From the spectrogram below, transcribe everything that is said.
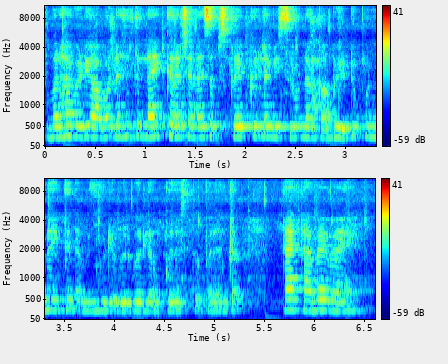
तुम्हाला हा व्हिडिओ आवडला असेल तर लाईक करा चॅनल सबस्क्राईब करायला विसरू नका. भेटू पुन्हा एका नवीन व्हिडिओ बरोबर असतोपर्यंत टाटा बाय बाय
